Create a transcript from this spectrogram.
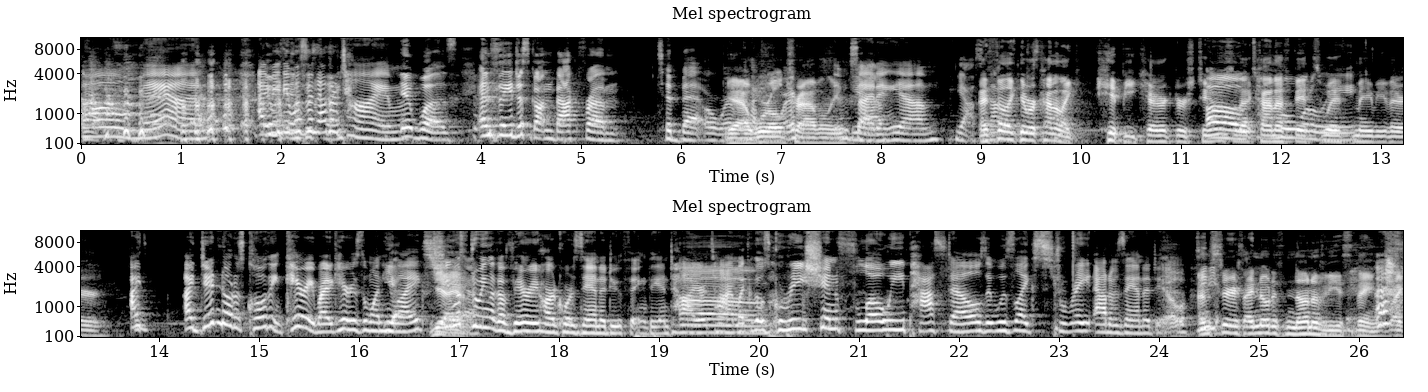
Oh man. I mean, was it was another time. It was, and so they had just gotten back from Tibet or wherever. the Yeah, world were. traveling. Exciting, yeah. Yeah, so I that feel like they were kind of like hippie characters too, Oh, so that kind of fits with maybe their. I I did notice clothing. Carrie, right? Carrie's the one he Yeah. likes. Yeah, she was doing like a very hardcore Xanadu thing the entire oh. time. Like those Grecian flowy pastels. It was like straight out of Xanadu. I'm serious. I noticed none of these things like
